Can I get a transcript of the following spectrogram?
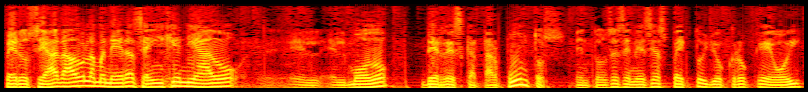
pero se ha dado la manera, se ha ingeniado eh, el, el modo de rescatar puntos. Entonces, en ese aspecto, yo creo que hoy,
